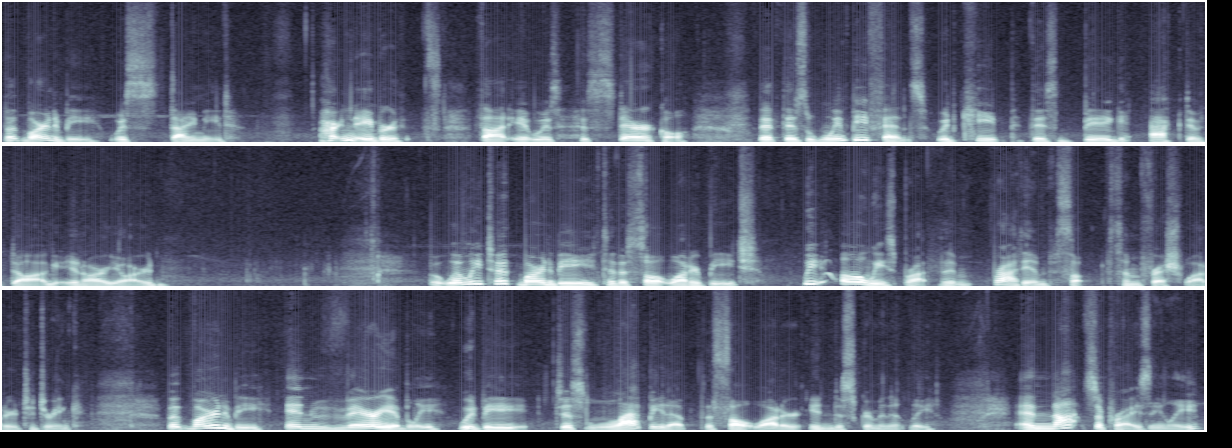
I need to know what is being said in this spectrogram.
But Barnaby was stymied. Our neighbors thought it was hysterical that this wimpy fence would keep this big active dog in our yard. But when we took Barnaby to the saltwater beach, we always brought, them, brought him some fresh water to drink. But Barnaby invariably would be just lapping up the salt water indiscriminately. And not surprisingly,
